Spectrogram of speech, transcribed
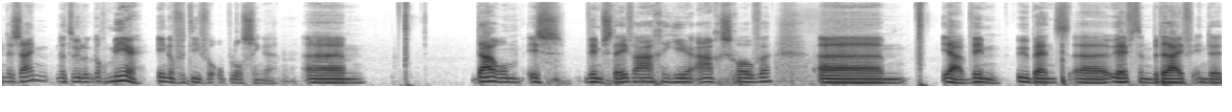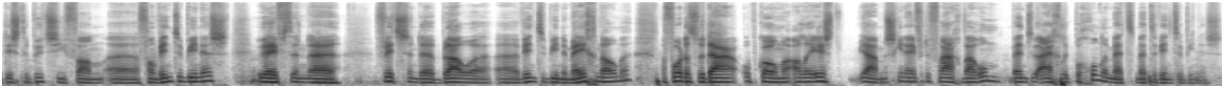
En er zijn natuurlijk nog meer innovatieve oplossingen. Ehm, daarom is Wim Stevenhagen hier aangeschoven. Ehm, ja, Wim, u, bent, eh, u heeft een bedrijf in de distributie van, eh, van windturbines. U heeft een eh, flitsende blauwe windturbine meegenomen. Maar voordat we daarop komen, allereerst ja, misschien even de vraag... waarom bent u eigenlijk begonnen met, met de windturbines?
